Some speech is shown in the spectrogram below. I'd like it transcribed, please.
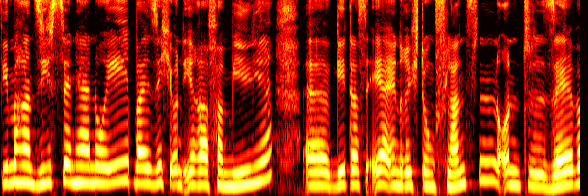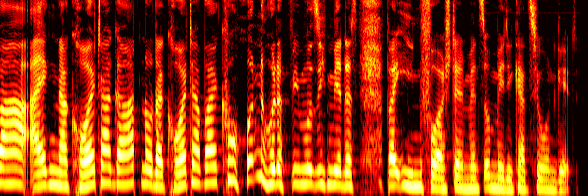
Wie machen Sie es denn, Herr Noé, bei sich und Ihrer Familie? Äh, geht das eher in Richtung Pflanzen und selber eigener Kräutergarten oder Kräuterbalkon oder wie muss ich mir das bei Ihnen vorstellen, wenn es um Medikation geht?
